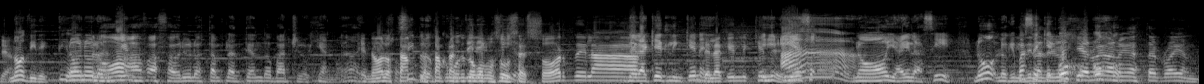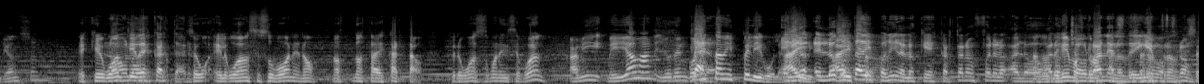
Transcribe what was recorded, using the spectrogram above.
Ya. No, directiva. no, no, no, a, a Fabio lo están planteando para trilogía nueva. Eh, no, lo están, Sí, pero lo están como planteando como sucesor de la. de la Caitlyn Kennedy. de la Caitlyn Kennedy. Y, y Ah. eso, no, y ahí la sí. No, lo que ¿Y pasa de es la que, trilogía ojo, nueva ojo, no iba a estar Ryan Johnson? Es que el No, tiene. El weón se supone, no, no, no está descartado. Pero el weón se supone y dice, bueno, a mí me llaman y yo tengo Claro. listas mis películas. el, Ahí, el loco ahí está, disponible. A los que descartaron fueron a los, A a los los, de Game of Thrones, showrunners a los de, Game of Thrones. sí.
